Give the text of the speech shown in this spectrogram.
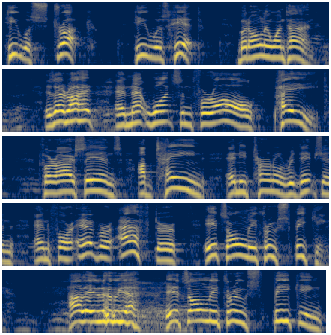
he was struck, he was hit, but only one time. Is that right? And that once and for all paid for our sins, obtained an eternal redemption, and forever after, it's only through speaking. Hallelujah. It's only through speaking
